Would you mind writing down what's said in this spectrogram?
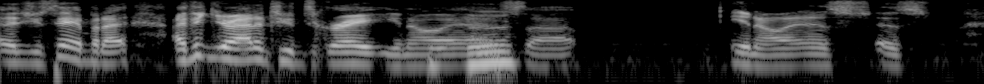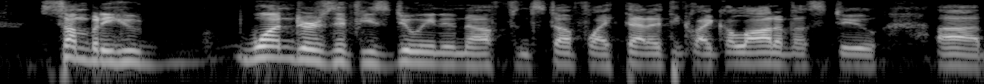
as you say. But I I think your attitude's great. You know, Mhm. as uh, you know, as as somebody who wonders if he's doing enough and stuff like that. I think like a lot of us do. Uh,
